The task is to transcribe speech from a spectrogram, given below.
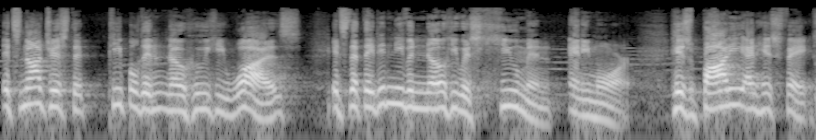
It's not just that people didn't know who he was, it's that they didn't even know he was human anymore. His body and his face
